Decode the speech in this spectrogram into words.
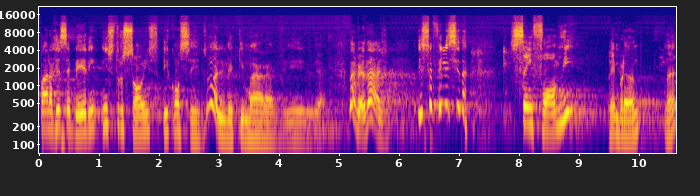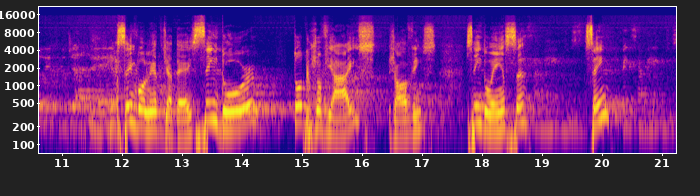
para receberem instruções e conselhos. Olha que maravilha! Na é verdade, isso é felicidade. Sem fome, lembrando, né? Sem boleto dia 10, sem dor, todos joviais, jovens, sem doença, sem pensamentos.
